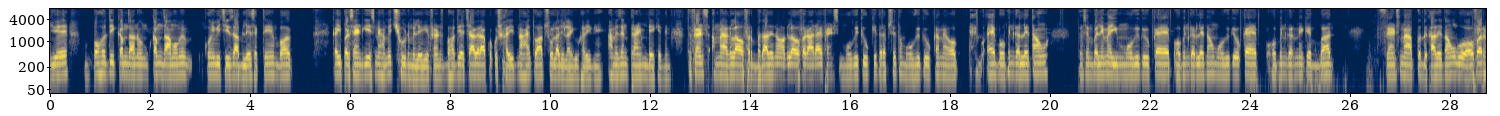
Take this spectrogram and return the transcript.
जो है बहुत ही कम दामों कम दामों में कोई भी चीज़ आप ले सकते हैं। बहुत कई परसेंट की इसमें हमें छूट मिलेगी फ्रेंड्स। बहुत ही अच्छा अगर आपको कुछ ख़रीदना है तो आप 16 जुलाई को ख़रीदें, अमेज़न प्राइम डे के दिन। तो फ्रेंड्स, अब मैं अगला ऑफ़र बता देता हूँ। अगला ऑफ़र आ रहा है फ्रेंड्स, मूवी क्यूक की तरफ़ से। तो मूवी क्यूक का मैं ऐप ओपन कर लेता हूँ। तो सिंपली मैं मूवी क्यूब का ऐप ओपन कर लेता हूँ। मूवी क्यूब का ऐप ओपन करने के बाद फ्रेंड्स, मैं आपको दिखा देता हूँ वो ऑफ़र।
